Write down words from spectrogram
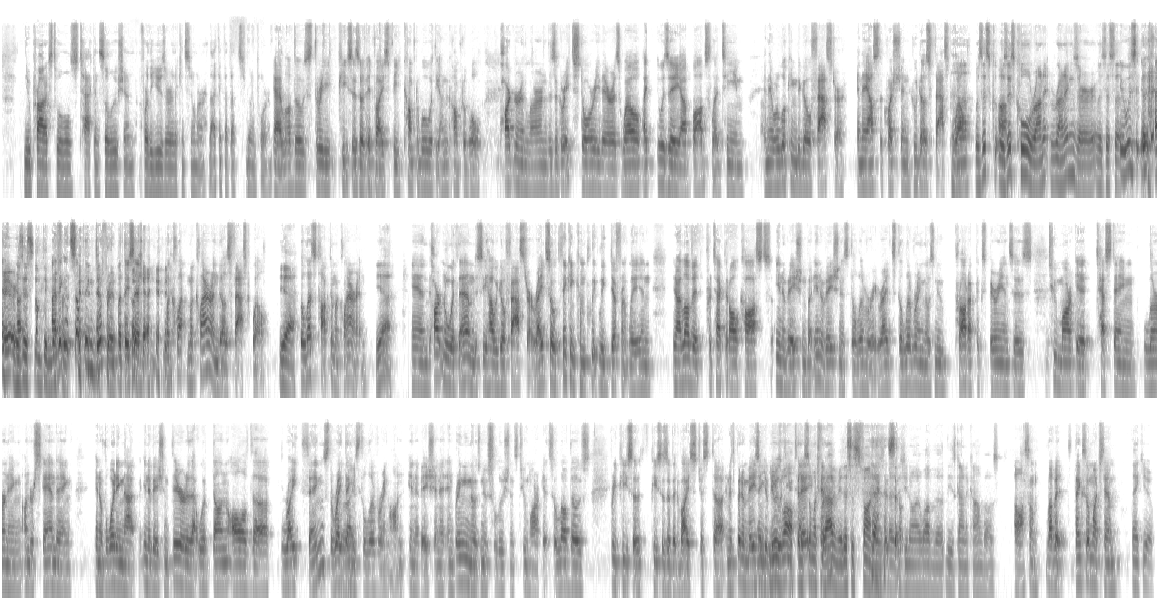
new products, tools, tech, and solution for the user or the consumer. I think that that's really important. Yeah, I love those three pieces of advice. Be comfortable with the uncomfortable. Partner and learn. There's a great story there as well. I, it was a uh, bobsled team, and they were looking to go faster. And they asked the question, "Who does fast uh-huh. well?" Uh, was this was uh, this cool run runnings, or was this? A, it was. I, or is this something? Different? I think it's something different. But they said okay. McLaren does fast well. Yeah. So let's talk to McLaren. Yeah. And partner with them to see how we go faster, right? So thinking completely differently. And you know, I love it, protect at all costs innovation, but innovation is delivery, right? It's delivering those new product experiences to market, testing, learning, understanding, and avoiding that innovation theater that we've done all of the right things. The right, right. thing is delivering on innovation and bringing those new solutions to market. So, love those three pieces pieces of advice. Just uh, and it's been amazing to be with well. you today. Thanks so much for having me. This is fun. As, so, as you know, I love the, these kind of combos. Awesome. Love it. Thanks so much, Tim. Thank you.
